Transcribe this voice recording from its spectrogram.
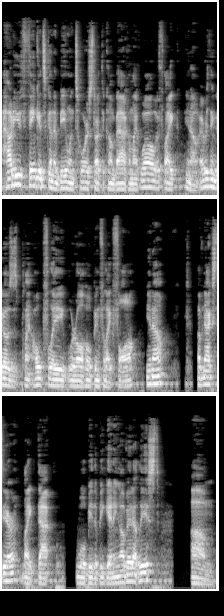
how do you think it's to be when tours start to come back? I'm like, well, if like, you know, everything goes as planned, hopefully we're all hoping for like fall, you know, of next year, like that will be the beginning of it at least. Um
